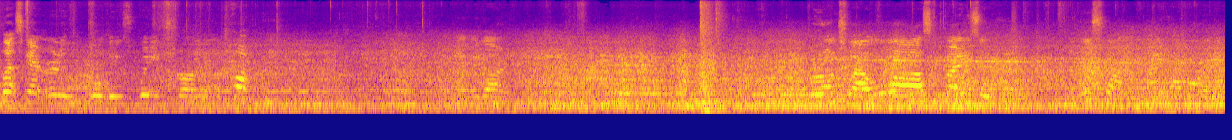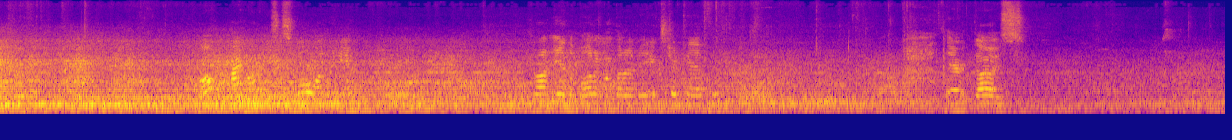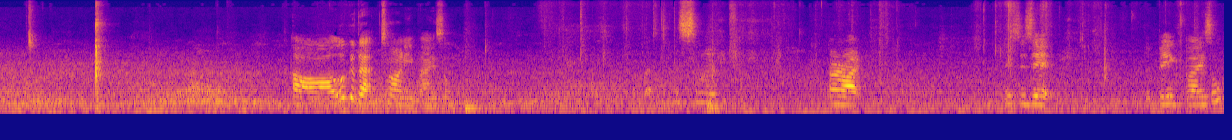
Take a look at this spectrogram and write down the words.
Let's get rid of all these weeds growing in the pot. There we go. We're on to our last basal. And this one may have already. Oh, hang on, there's a small one here. Right near the bottom, I've got to be extra careful. There it goes. Oh, look at that tiny basal. To the side. Alright. This is it. The big basal.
